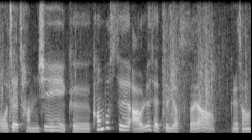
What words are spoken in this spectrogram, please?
어제 잠시 그 컨버스 아울렛에 들렸어요. 그래서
